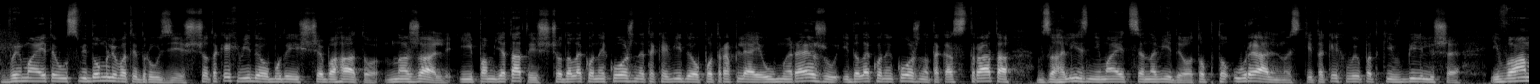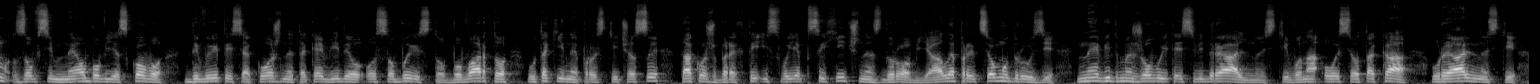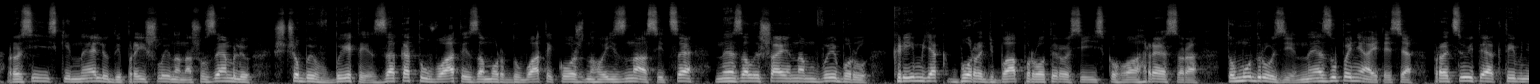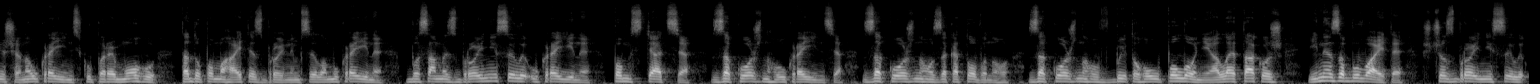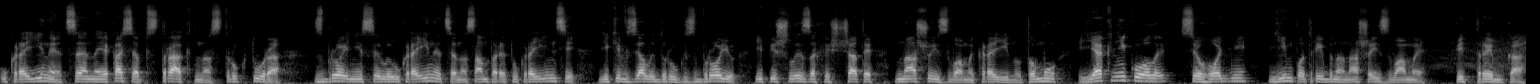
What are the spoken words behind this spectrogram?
Ви маєте усвідомлювати, друзі, що таких відео буде іще багато. На жаль, і пам'ятати, що далеко не кожне таке відео потрапляє у мережу, і далеко не кожна така страта взагалі знімається на відео. Тобто у реальності таких випадків більше. І вам зовсім не обов'язково дивитися кожне таке відео особисто, бо варто у такі непрості часи також берегти і своє психічне здоров'я. Але при цьому, друзі, не відмежовуйтесь від реальності. Вона ось отака. У реальності російські нелюди прийшли на нашу землю, щоби вбити, закатувати, замордувати кожного із нас, і це не залишає нам вибору. Крім як боротьба проти російського агресора. Тому, друзі, не зупиняйтеся, працюйте активніше на українську перемогу та допомагайте Збройним силам України, бо саме Збройні сили України помстяться за кожного українця, за кожного закатованого, за кожного вбитого у полоні. Але також і не забувайте, що Збройні сили України це не якась абстрактна структура. Збройні сили України це насамперед українці, які взяли до рук зброю і пішли захищати нашу із вами країну. Тому як ніколи сьогодні їм потрібна наша із вами підтримка.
